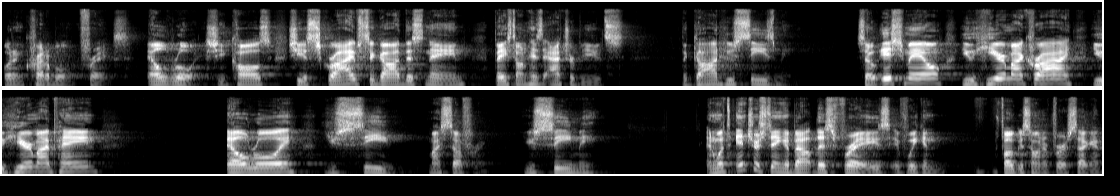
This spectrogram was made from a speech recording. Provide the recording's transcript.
What an incredible phrase. El Roi. She calls, she ascribes to God this name based on his attributes, the God who sees me. So, Ishmael, you hear my cry, you hear my pain. El Roi, you see my suffering, you see me. And what's interesting about this phrase, if we can focus on it for a second,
